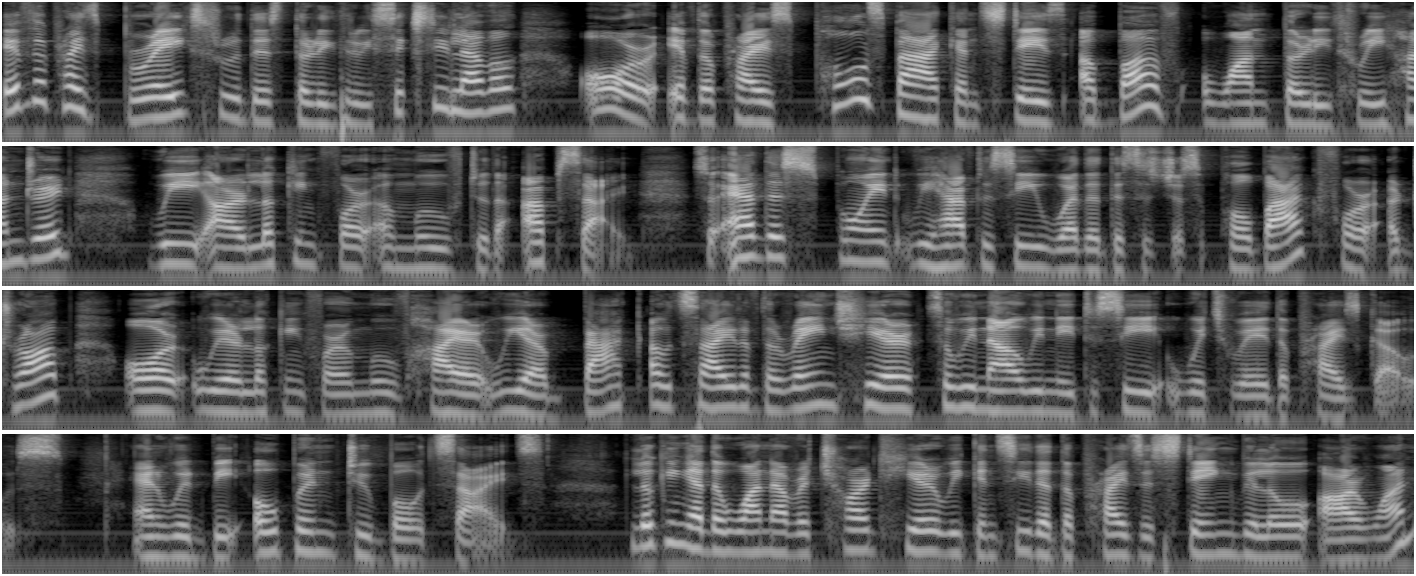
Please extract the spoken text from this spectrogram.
if the price breaks through this 3360 level or if the price pulls back and stays above 13300, we are looking for a move to the upside. So at this point, we have to see whether this is just a pullback for a drop or we are looking for a move higher. We are back outside of the range here. So we now we need to see which way the price goes and would be open to both sides. Looking at the one hour chart here, we can see that the price is staying below R1.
